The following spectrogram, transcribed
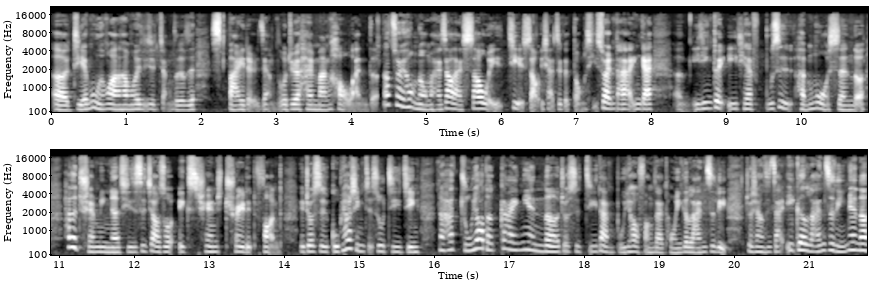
呃节目的话，他们会一直讲这个是 Spider 这样子，我觉得还蛮好玩的。那最后呢，我们还是要来稍微介绍一下这个东西。虽然大家应该嗯、已经对 ETF 不是很陌生了，它的全名呢其实是叫做 Exchange Traded Fund，也就是股票型指数基金。那它主要的概念呢，就是鸡蛋不要放在同一个篮子里，就像是在一个篮子里面呢，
